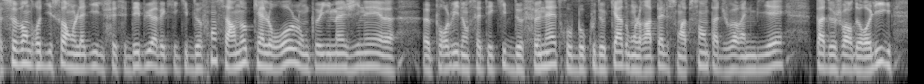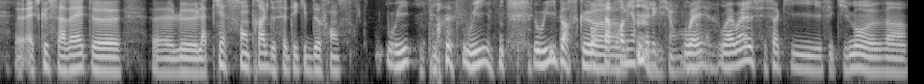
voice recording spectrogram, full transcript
Ce vendredi soir, on l'a dit, il fait ses débuts avec l'équipe de France. Arnaud, quel rôle on peut imaginer pour lui dans cette équipe de fenêtres où beaucoup de cadres, on le rappelle, sont absents, pas de joueurs NBA, pas de joueurs d'Euroleague? Est-ce que ça va être la pièce centrale de cette équipe de France? Oui, oui, oui, parce que pour sa euh, première sélection. Ouais, ouais, ouais, c'est ça qui effectivement euh, va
